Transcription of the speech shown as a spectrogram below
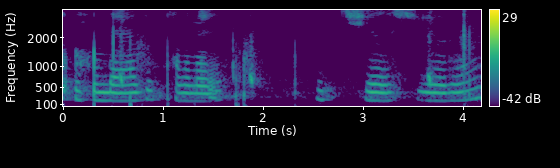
Beyazı tanımaya çalışıyorum.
